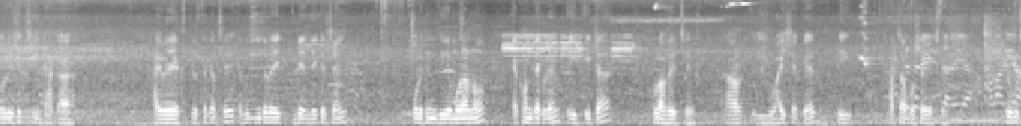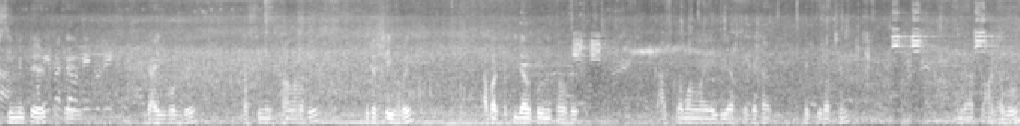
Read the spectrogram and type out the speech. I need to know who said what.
Speaker 1: চলে এসেছি ঢাকা হাইওয়ে এক্সপ্রেসের কাছে। এতদিন ধরে দেখেছেন, পলিথিন দিয়ে মোড়ানো। এখন দেখলেন এই এটা খোলা হয়েছে আর এই ওয়াই শেপের এই খাঁচা বসে গেছে। সিমেন্টের ডাইস বসবে বা সিমেন্ট খাওয়ানো হবে, এটা সেইভাবে আবার একটা পিলার পরিণত হবে। কাজ ক্রমান্বয়ে এগিয়ে আসতে দেখা দেখতে পাচ্ছেন। আমরা আগাবো।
